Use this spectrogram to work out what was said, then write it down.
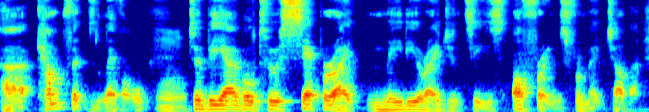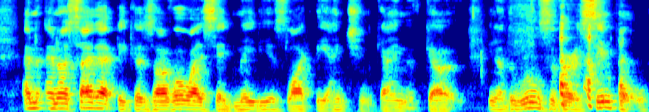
uh, comfort level, mm. to be able to separate media agencies' offerings from each other. And, and I say that because I've always said media is like the ancient game of Go. You know, the rules are very simple,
